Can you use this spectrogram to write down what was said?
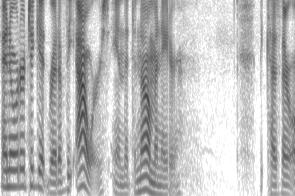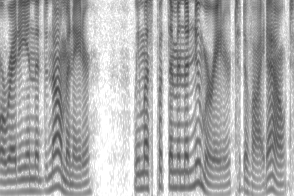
in order to get rid of the hours in the denominator. Because they're already in the denominator, we must put them in the numerator to divide out,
